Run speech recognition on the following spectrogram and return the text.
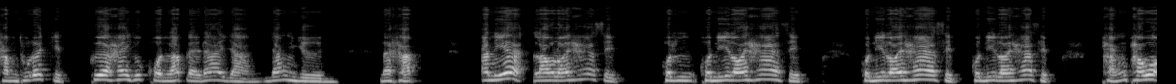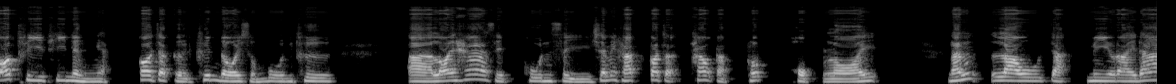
ทำธุรกิจเพื่อให้ทุกคนรับรายได้อย่างยั่งยืนนะครับ อันเนี้ยเรา150คนคนนี้150 คนนี้150คนนี้150ผัง power of three t หนึ่งเนี่ยก็จะเกิดขึ้นโดยสมบูรณ์คืออ่า150คูณ4ใช่ไหมครับ ก็จะเท่ากับครบ600นั้นเราจะมีรายได้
